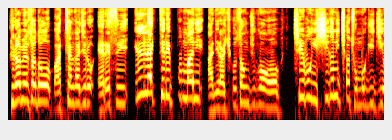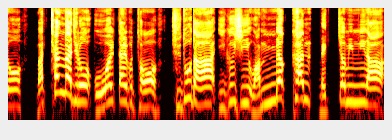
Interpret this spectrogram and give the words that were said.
그러면서도 마찬가지로 LS 일렉트릭뿐만이 아니라 효성중공업 칠봉이 시그니처 종목이지요. 마찬가지로 5월 달부터 주도다 이것이 완벽한 맥점입니다.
